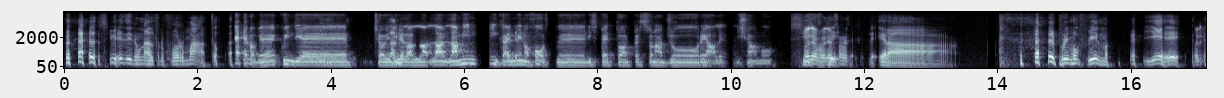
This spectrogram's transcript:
si vede in un altro formato. eh, eh, vabbè, quindi è, cioè, voglio La dire, mia- la, la- la- mimica è meno forte rispetto al personaggio reale, diciamo. Sì, Ora ma vorrei poi, fare- era il primo film. Yeah. Vorrei,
